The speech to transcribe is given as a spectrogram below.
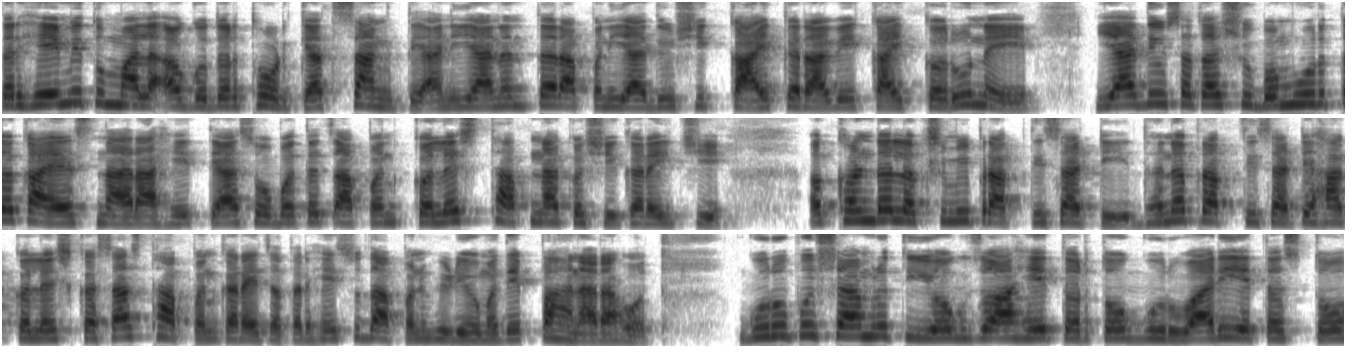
तर हे मी तुम्हाला अगोदर थोडक्यात सांगते. आणि यानंतर आपण या दिवशी काय करावे काय करू नये या दिवसाचा शुभमुहूर्त काय असणार आहे त्यासोबतच आपण कलश स्थापना कशी करायची अखंड लक्ष्मी प्राप्तीसाठी धनप्राप्तीसाठी हा कलश कसा स्थापन करायचा तर हे सुद्धा आपण व्हिडिओमध्ये पाहणार आहोत. गुरुपुष्यामृत योग जो आहे तर तो गुरुवारी येत असतो.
